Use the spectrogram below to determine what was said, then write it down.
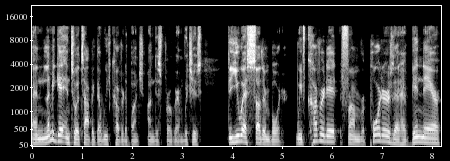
And let me get into a topic that we've covered a bunch on this program, which is the U.S. southern border. We've covered it from reporters that have been there,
